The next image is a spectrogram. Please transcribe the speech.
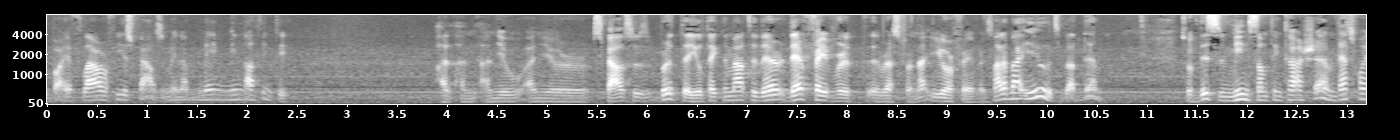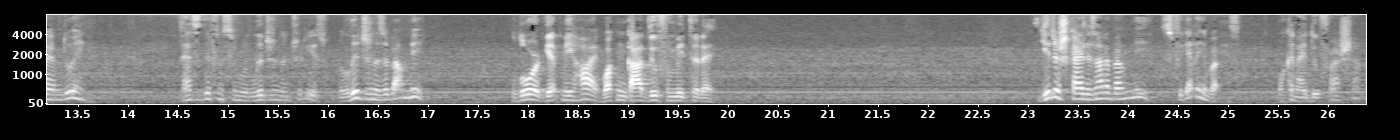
You buy a flower for your spouse, it may not may mean nothing to you on, on, your, on your spouse's birthday, you'll take them out to their, their favorite uh, restaurant, not your favorite. It's not about you, it's about them. So if this means something to Hashem, that's why I'm doing it. That's the difference in religion and Judaism. Religion is about me. Lord, get me high. What can God do for me today? Yiddishkeit is not about me. It's forgetting about yourself. What can I do for Hashem?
